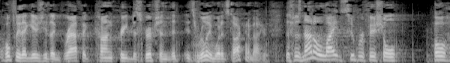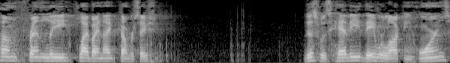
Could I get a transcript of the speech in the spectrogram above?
hopefully that gives you the graphic, concrete description that it's really what it's talking about here. This was not a light, superficial, ho-hum, friendly, fly-by-night conversation. This was heavy. They were locking horns.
